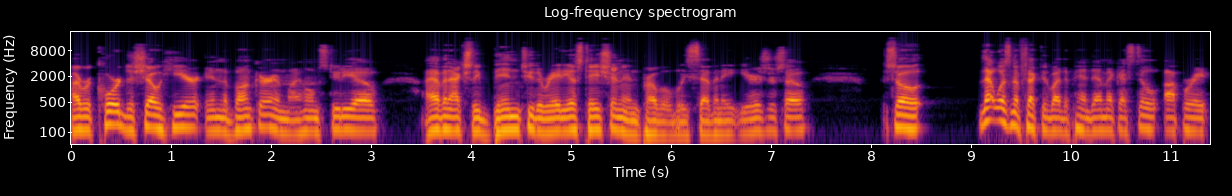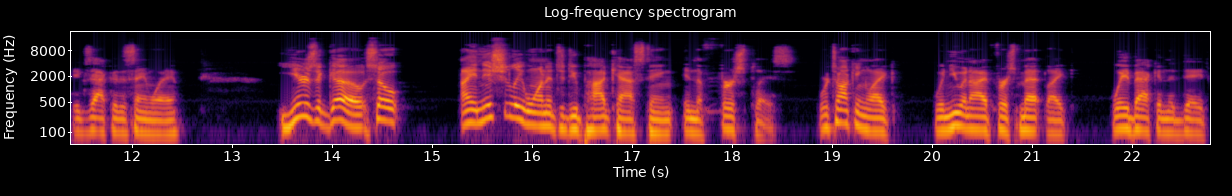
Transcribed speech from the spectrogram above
I record the show here in the bunker in my home studio. I haven't actually been to the radio station in probably seven, eight years or so. So that wasn't affected by the pandemic. I still operate exactly the same way. Years ago, so I initially wanted to do podcasting in the first place. We're talking like when you and I first met, like way back in the day.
